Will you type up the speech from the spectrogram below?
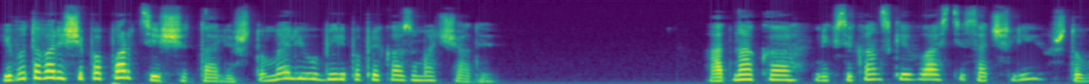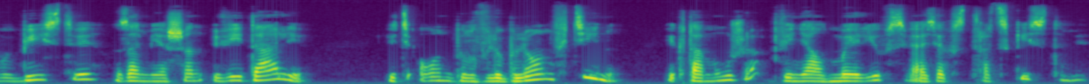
Его товарищи по партии считали, что Мелью убили по приказу Мачады. Однако мексиканские власти сочли, что в убийстве замешан Видали, ведь он был влюблен в Тину и к тому же обвинял Мелью в связях с троцкистами.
